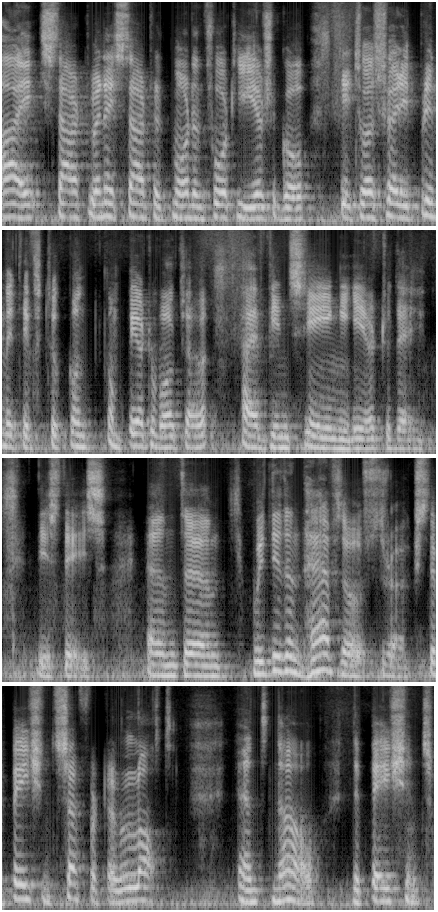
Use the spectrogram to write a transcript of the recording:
I start when I started more than 40 years ago, it was very primitive to con- compare to what uh, I've been seeing here today, these days. And um, we didn't have those drugs. The patient suffered a lot, and now the patients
